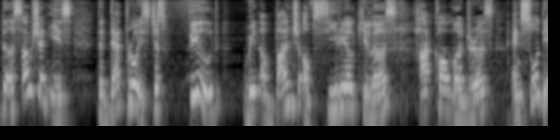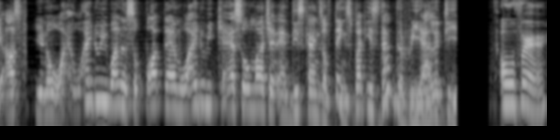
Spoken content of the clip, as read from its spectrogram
the assumption is the death row is just filled with a bunch of serial killers, hardcore murderers. And so they ask, you know, why, why do we want to support them? Why do we care so much? And, and these kinds of things. But is that the reality? Over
